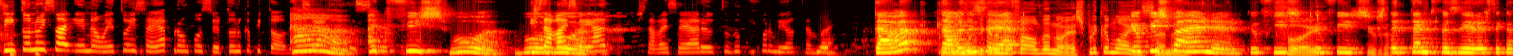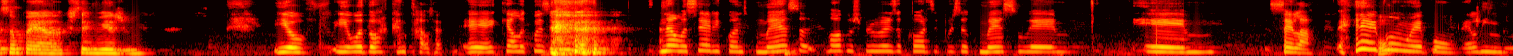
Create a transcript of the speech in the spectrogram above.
Sim, estou no ensaio. Não, estou a ensaiar para um concerto, estou no Capitólio. Ah, ai que fixe, boa! boa e estava, boa. A ensaiar, estava a ensaiar tudo o que for meu também. Estava? Estava a música ensaiar. da Mafalda, não é? Explica-me lá Que eu isso, fiz Ana. para a Ana, que eu fiz, Foi? que eu fiz. Exato. Gostei tanto de fazer esta canção para ela, gostei mesmo. E eu, eu adoro cantá-la. É aquela coisa. que- Não, a sério, quando começa, logo os primeiros acordes e depois eu começo, é. é sei lá. É Oh. bom, é bom, é lindo.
